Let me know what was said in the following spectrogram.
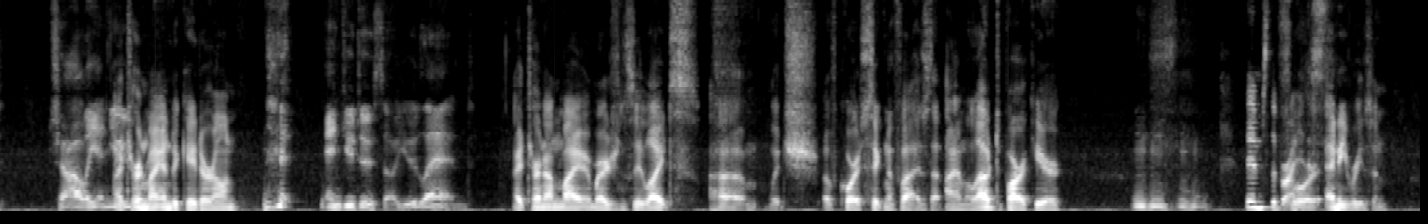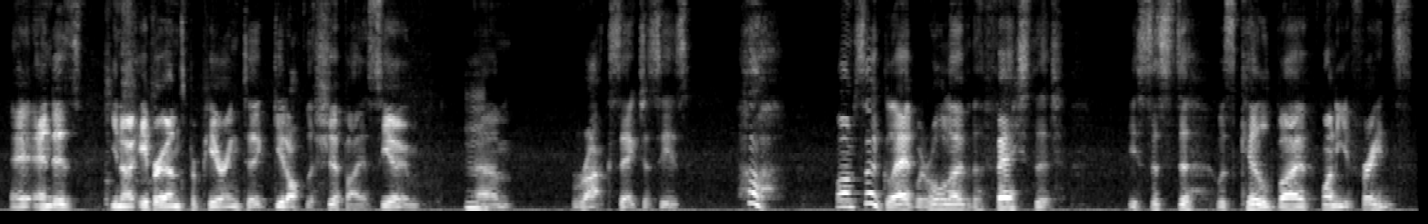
Charlie, and you I turn my indicator on. and you do so. You land. I turn on my emergency lights, um, which of course signifies that I am allowed to park here hmm hmm Them's the for any reason. And, and as you know, everyone's preparing to get off the ship. I assume. Um, Rucksack just says, "Huh." well, I'm so glad we're all over the fact that your sister was killed by one of your friends."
